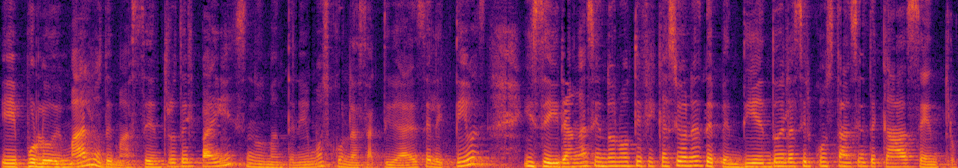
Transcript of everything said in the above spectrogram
Eh, por lo demás, los demás centros del país nos mantenemos con las actividades selectivas y se irán haciendo notificaciones dependiendo de las circunstancias de cada centro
